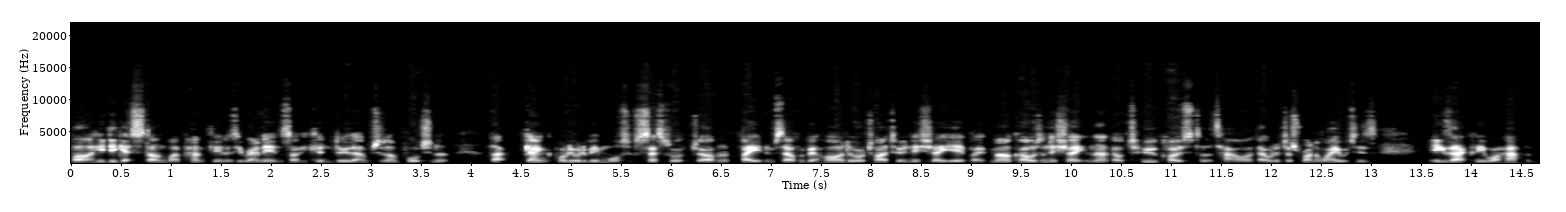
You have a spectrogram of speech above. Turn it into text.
but he did get stunned by Pantheon as he ran in, so he couldn't do that, which is unfortunate. That gank probably would have been more successful if Jarvan had baited himself a bit harder or tried to initiate it, but if Maokai was initiating that, they were too close to the tower, they would have just run away, which is exactly what happened.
